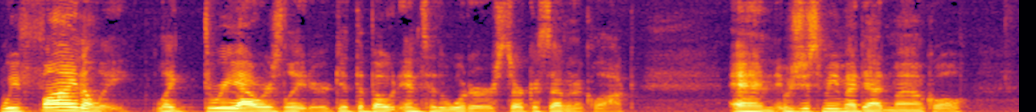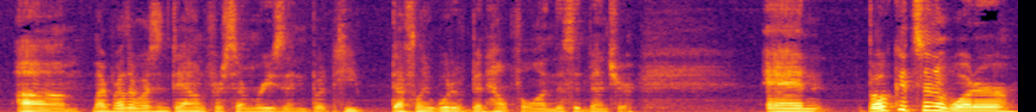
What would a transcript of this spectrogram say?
We finally, like three hours later, get the boat into the water circa seven o'clock, and it was just me, my dad, and my uncle. Um, my brother wasn't down for some reason, but he definitely would have been helpful on this adventure. And boat gets in the water.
